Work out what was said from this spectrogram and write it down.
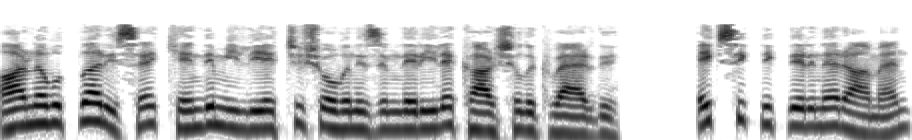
Arnavutlar ise kendi milliyetçi şovenizmleriyle karşılık verdi. Eksikliklerine rağmen,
